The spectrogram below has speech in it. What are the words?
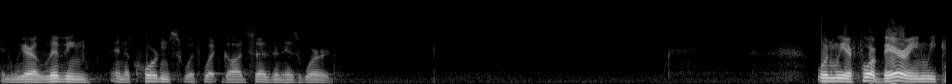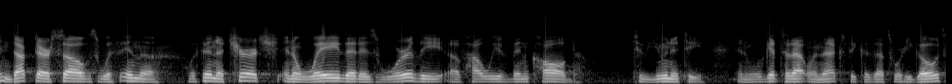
and we are living in accordance with what God says in His Word. When we are forbearing, we conduct ourselves within, the, within a church in a way that is worthy of how we have been called to unity. And we'll get to that one next because that's where he goes.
